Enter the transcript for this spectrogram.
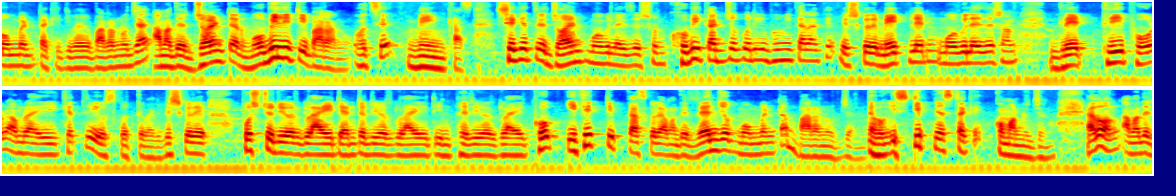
মুভমেন্টটাকে কীভাবে বাড়ানো যায়, আমাদের জয়েন্টের মোবিলিটি বাড়ানো হচ্ছে মেইন কাজ। সেক্ষেত্রে জয়েন্ট মোবিলাইজেশন খুবই কার্যকরী ভূমিকা রাখে, বিশেষ করে Maitland mobilization grade three four আমরা এই ক্ষেত্রে ইউজ করতে পারি। বিশেষ করে posterior glide anterior glide inferior glide খুব ইফেক্টিভ কাজ করে আমাদের রেঞ্জ অফ মুভমেন্টটা বাড়ানোর জন্য এবং স্টিফনেসটাকে কমানোর জন্য। এবং আমাদের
